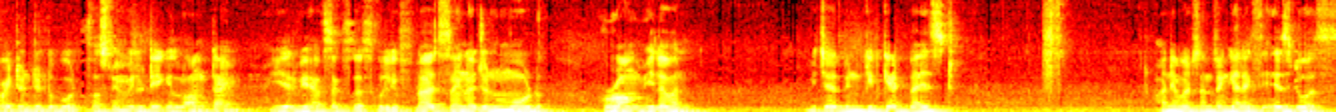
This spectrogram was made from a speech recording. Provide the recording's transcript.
Wait until to boot. First time will take a long time. Here we have successfully flashed Cyanogen mode ROM 11 which has been KitKat based on our Samsung Galaxy S Duos.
